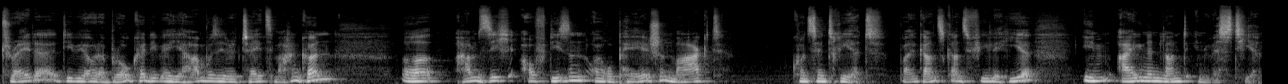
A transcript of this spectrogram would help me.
Trader, die wir oder Broker, die wir hier haben, wo sie die Trades machen können, äh, haben sich auf diesen europäischen Markt konzentriert, weil ganz, ganz viele hier im eigenen Land investieren.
